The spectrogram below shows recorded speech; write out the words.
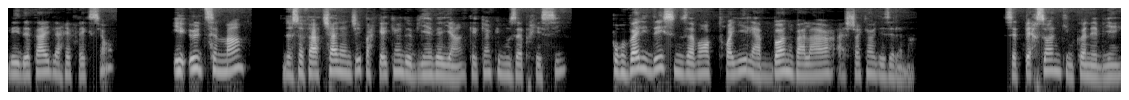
les détails de la réflexion et ultimement de se faire challenger par quelqu'un de bienveillant, quelqu'un qui nous apprécie, pour valider si nous avons octroyé la bonne valeur à chacun des éléments. Cette personne qui me connaît bien,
